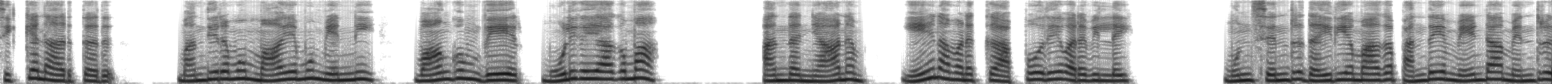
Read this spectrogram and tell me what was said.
சிக்கென அறுத்தது மந்திரமும் மாயமும் எண்ணி வாங்கும் வேர் மூலிகையாகுமா? அந்த ஞானம் ஏன் அவனுக்கு அப்போதே வரவில்லை? முன் சென்று தைரியமாக பந்தயம் வேண்டாம் என்று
